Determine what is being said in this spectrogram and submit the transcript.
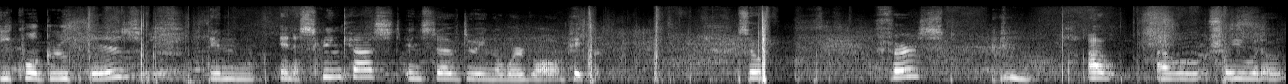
equal group is in in a screencast instead of doing a word wall on paper. So first I, I will show you what an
